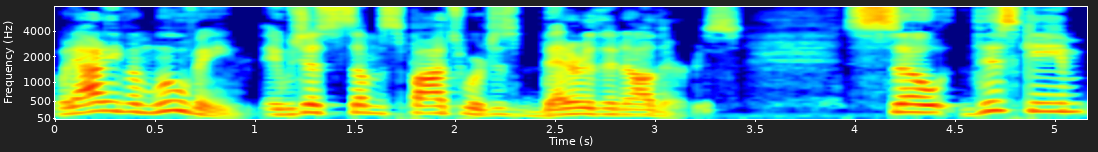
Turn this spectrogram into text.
without even moving. It was just some spots were just better than others. So this game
